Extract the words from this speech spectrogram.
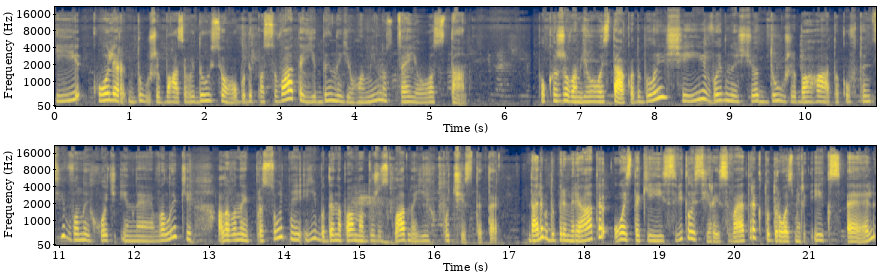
і колір дуже базовий, до усього буде пасувати. Єдиний його мінус це його стан. Покажу вам його ось так от ближче, і видно, що дуже багато ковтунців. Вони, хоч і не великі, але вони присутні, і буде, напевно, дуже складно їх почистити. Далі буду приміряти ось такий світло-сірий светрик, тут розмір XL.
